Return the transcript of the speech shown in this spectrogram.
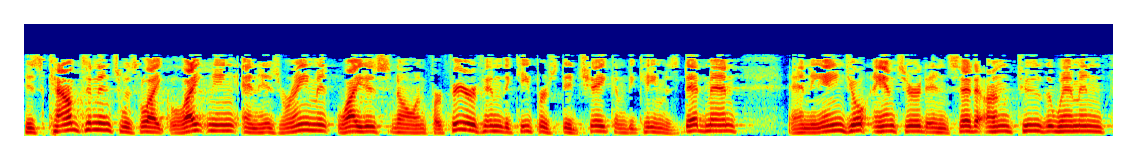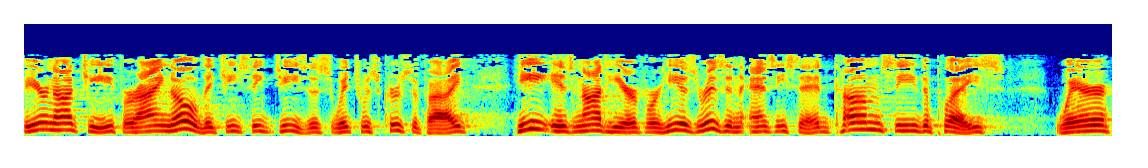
His countenance was like lightning and his raiment white as snow. And for fear of him, the keepers did shake and became as dead men. And the angel answered and said unto the women, Fear not ye, for I know that ye seek Jesus, which was crucified. He is not here, for he is risen, as he said. Come see the place where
